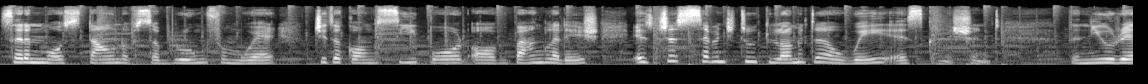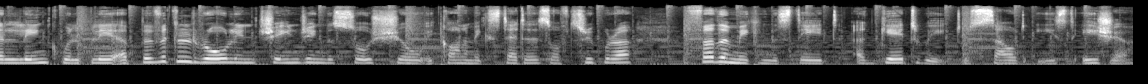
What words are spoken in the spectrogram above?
southernmost town of Sabroom from where Chittagong seaport of Bangladesh is just 72 km away is commissioned. The new rail link will play a pivotal role in changing the socio-economic status of Tripura, further making the state a gateway to Southeast Asia.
